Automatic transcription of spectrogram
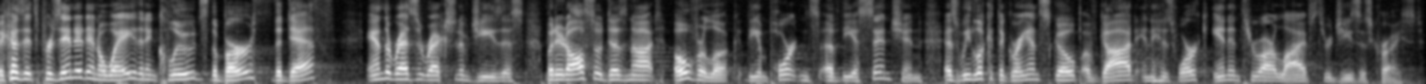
because it's presented in a way that includes the birth, the death, and the resurrection of Jesus, but it also does not overlook the importance of the ascension as we look at the grand scope of God and his work in and through our lives through Jesus Christ.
